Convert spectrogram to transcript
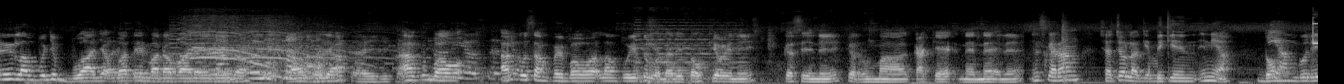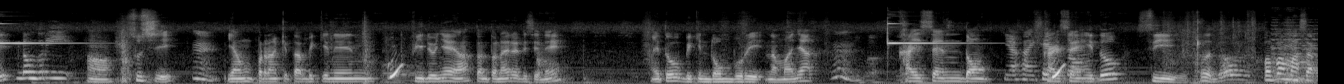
Ini lampunya banyak banget yang mana-mana ini tuh. Lampunya. Aku bawa aku sampai bawa lampu itu loh dari Tokyo ini ke sini ke rumah kakek nenek ini. Ini sekarang Syacho lagi bikin ini ya, donburi, Donburi. ah, sushi Hmm. yang pernah kita bikinin videonya ya, tonton aja di sini. Itu bikin donburi namanya Hmm. kaisen don. Ya, kaisen. Kaisen itu seafood. Papa masak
